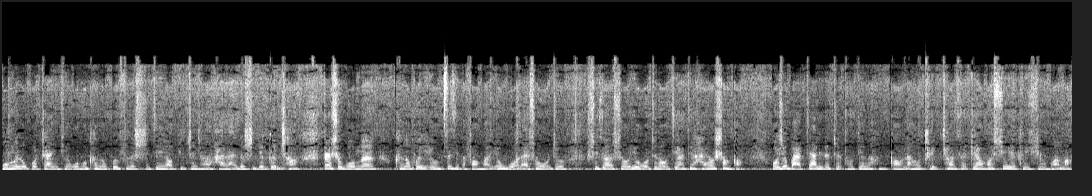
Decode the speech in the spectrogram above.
我们如果站一天，我们可能恢复的时间要比正常人还来的时间更长，但是我们可能会用自己的方法，用我来说，我就睡觉的时候，因为我知道我第二天还要上岗，我就把家里的枕头垫得很高，然后腿翘起来，这样的话血液可以循环嘛，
